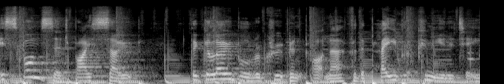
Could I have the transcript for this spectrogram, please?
is sponsored by SOAP, the global recruitment partner for the Playbook community.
